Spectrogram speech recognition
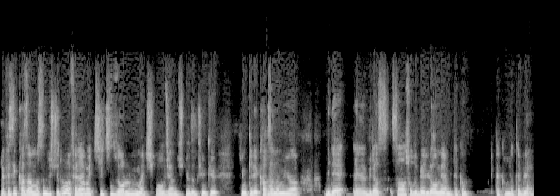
Efes'in kazanmasını düşünüyordum ama Fenerbahçe için zorlu bir maç olacağını düşünüyordum. Çünkü kimki de kazanamıyor. Bir de e, biraz sağ solu belli olmayan bir takım. Bir takımda tabii.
